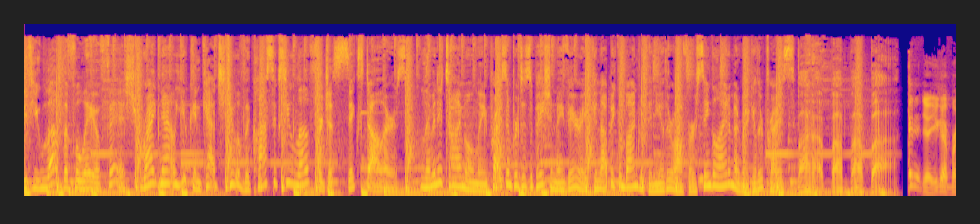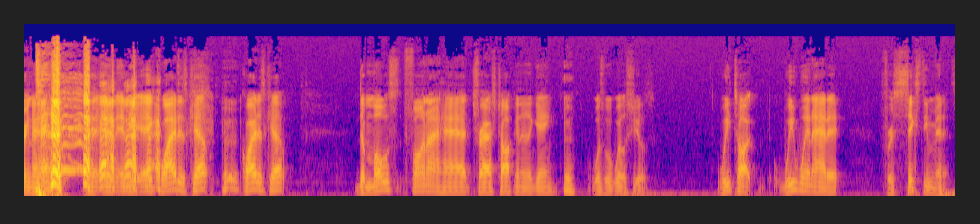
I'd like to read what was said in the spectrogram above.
if you love the Filet-O-Fish, right now you can catch two of the classics you love for just $6. Limited time only. Price and participation may vary. Cannot be combined with any other offer. Single item at regular price. Ba-da-ba-ba-ba. Yeah, you got to bring the hat. and, and, and, and quiet as kept. Quiet as kept. The most fun I had trash talking in the game hmm. was with Will Shields. We talked. We went at it for sixty minutes.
